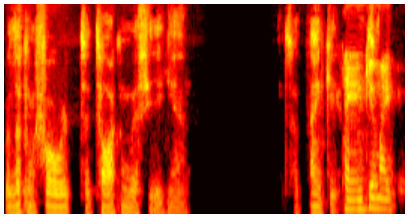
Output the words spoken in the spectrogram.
we're looking forward to talking with you again. So thank you. Thank you, Michael.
